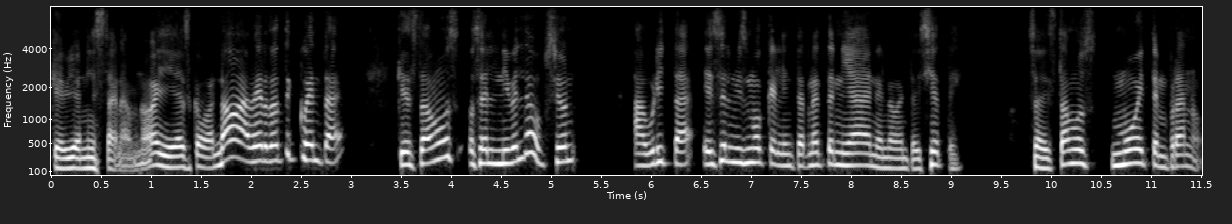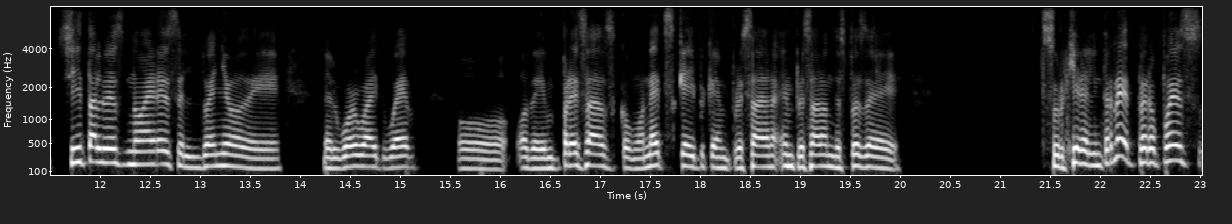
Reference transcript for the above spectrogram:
que vio en Instagram, ¿no? Y es como, no, a ver, date cuenta que estamos, o sea, el nivel de adopción ahorita es el mismo que el Internet tenía en el 97. O sea, estamos muy temprano. Sí, tal vez no eres el dueño de, del World Wide Web o, o de empresas como Netscape que empezar- empezaron después de surgir el Internet, pero pues,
